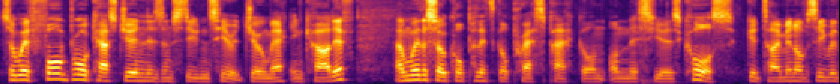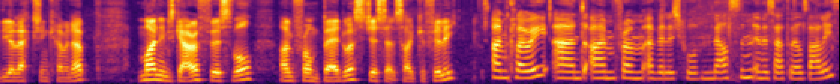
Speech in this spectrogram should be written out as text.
So, we're four broadcast journalism students here at JOMEC in Cardiff, and we're the so called political press pack on, on this year's course. Good timing, obviously, with the election coming up. My name's Gareth, first of all. I'm from Bedwas, just outside Caerphilly. I'm Chloe, and I'm from a village called Nelson in the South Wales Valleys.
